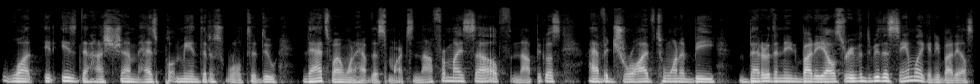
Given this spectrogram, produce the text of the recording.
what it is that Hashem has put me into this world to do. That's why I want to have the smarts, not for myself, not because I have a drive to want to be better than anybody else or even to be the same like anybody else.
